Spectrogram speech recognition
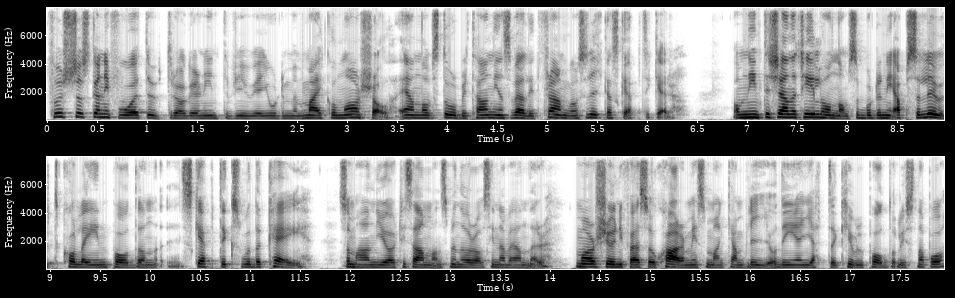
Först så ska ni få ett utdrag ur en intervju jag gjorde med Michael Marshall, en av Storbritanniens väldigt framgångsrika skeptiker. Om ni inte känner till honom så borde ni absolut kolla in podden Skeptics with a K, som han gör tillsammans med några av sina vänner. Marsh är ungefär så charmig som man kan bli och det är en jättekul podd att lyssna på.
